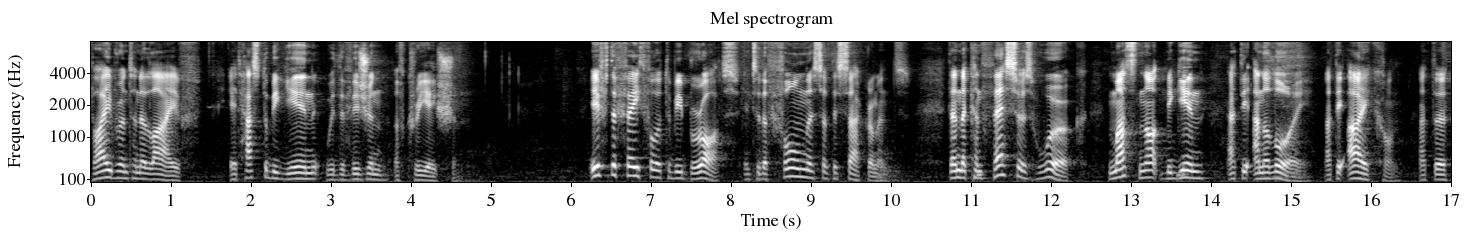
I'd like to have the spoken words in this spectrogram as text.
vibrant and alive, it has to begin with the vision of creation. If the faithful are to be brought into the fullness of the sacrament, then the confessor's work must not begin at the analoi, at the icon, at the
